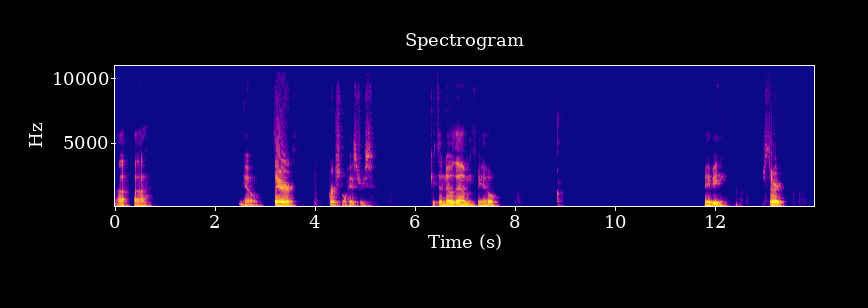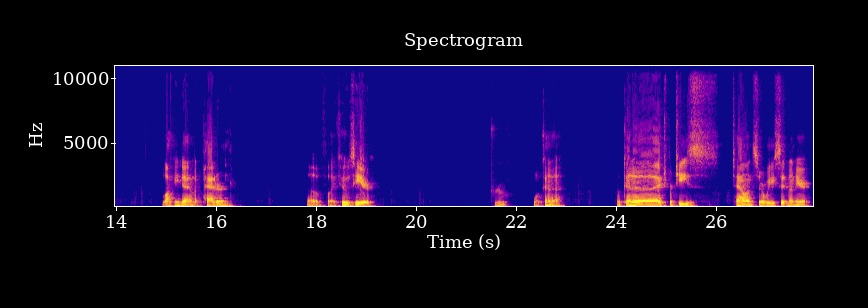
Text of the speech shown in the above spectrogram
Uh, uh, you know their personal histories. Get to know them. You know, maybe start locking down a pattern of like who's here True. what kind of what kind of expertise talents are we sitting on here?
